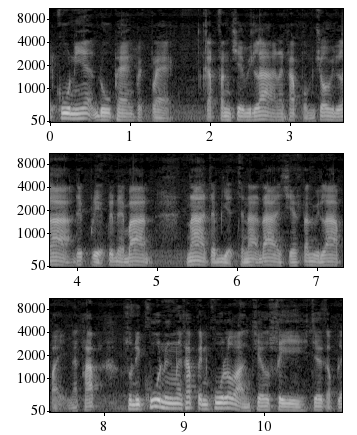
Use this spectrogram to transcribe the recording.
ทคู่นี้ดูแพงแปลกๆ กัดฟันเชียร์วิลล่านะครับผมเชอบวิลล่าได้เปรียบเล่นในบ้าน น่าจะเบียดชนะได้เชสตันวิลล่าไปนะครับ ส่วนอีกคู่หนึ่งนะครับเป็นคู่ระหว่างเชลซีเจอกับเล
